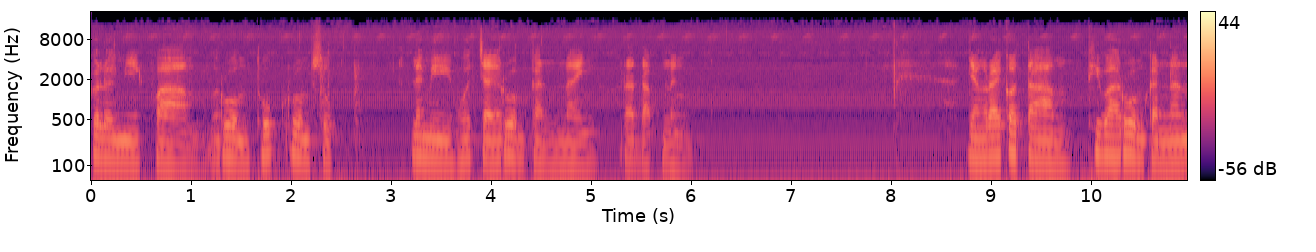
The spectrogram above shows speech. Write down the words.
ก็เลยมีความร่วมทุกข์ร่วมสุข และมีหัวใจร่วมกันในระดับหนึ่ง อย่างไรก็ตามที่ว่าร่วมกันนั้น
